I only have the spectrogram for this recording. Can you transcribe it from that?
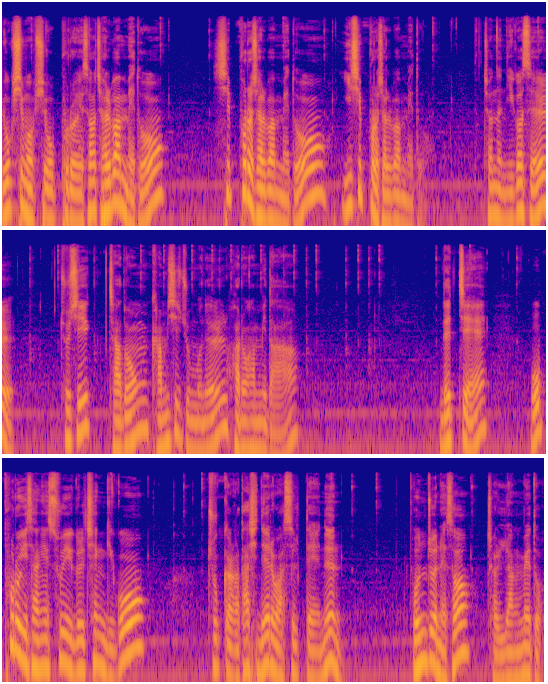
욕심 없이 5%에서 절반 매도, 10% 절반 매도, 20% 절반 매도. 저는 이것을 주식 자동 감시 주문을 활용합니다. 넷째, 5% 이상의 수익을 챙기고 주가가 다시 내려왔을 때에는 본존에서 전량 매도.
